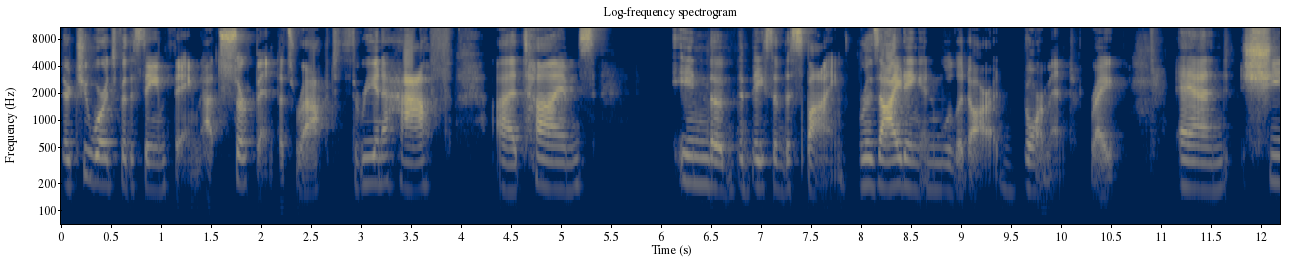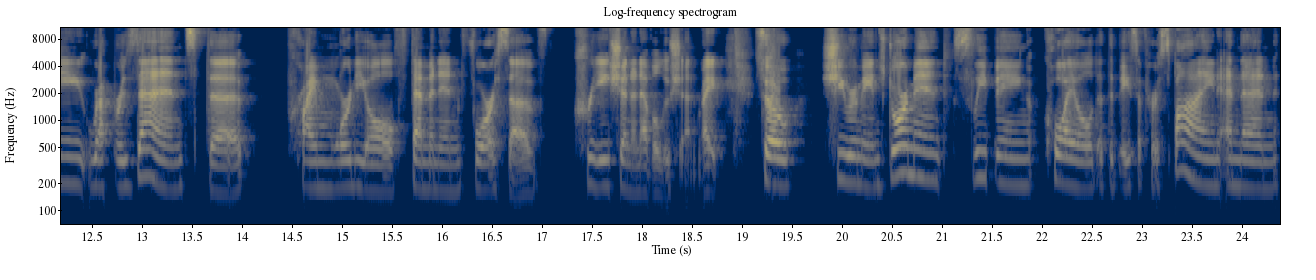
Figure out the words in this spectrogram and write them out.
they're two words for the same thing that serpent that's wrapped three and a half uh, times in the, the base of the spine, residing in Muladhara, dormant, right? And she represents the primordial feminine force of creation and evolution, right? So she remains dormant, sleeping, coiled at the base of her spine. And then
